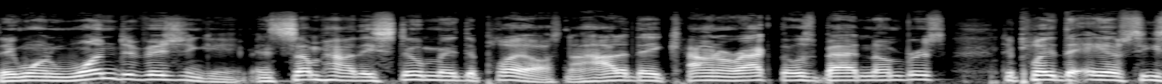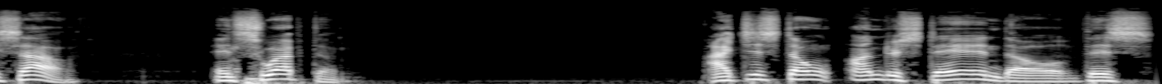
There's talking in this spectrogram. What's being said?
They won one division game and somehow they still made the playoffs. Now how did they counteract those bad numbers? They played the AFC South and swept them. I just don't understand though this.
